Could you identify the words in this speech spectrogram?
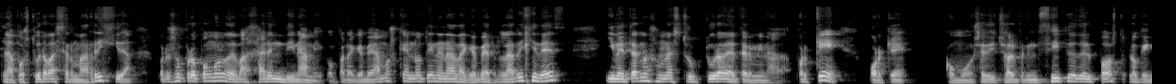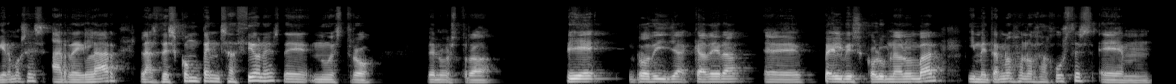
la postura va a ser más rígida. Por eso propongo lo de bajar en dinámico, para que veamos que no tiene nada que ver la rigidez y meternos en una estructura determinada. ¿Por qué? Porque como os he dicho al principio del post, lo que queremos es arreglar las descompensaciones de nuestro, de nuestra pie, rodilla, cadera, eh, pelvis, columna lumbar y meternos en los ajustes em,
